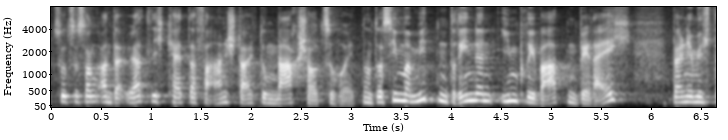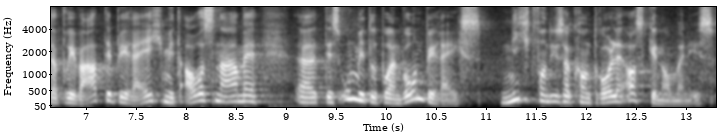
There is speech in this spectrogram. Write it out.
sozusagen an der Örtlichkeit der Veranstaltung Nachschau zu halten. Und da sind wir mittendrin im privaten Bereich, weil nämlich der private Bereich mit Ausnahme äh, des unmittelbaren Wohnbereichs nicht von dieser Kontrolle ausgenommen ist.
